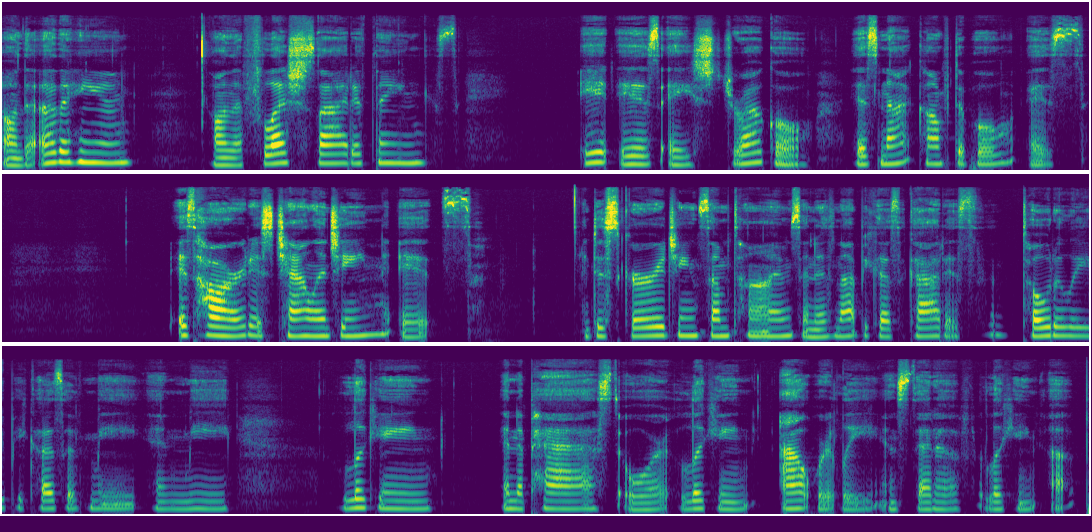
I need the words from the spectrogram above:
on the other hand, on the flesh side of things, it is a struggle. It's not comfortable. It's it's hard, it's challenging, it's discouraging sometimes, and it's not because God is totally because of me and me looking in the past or looking outwardly instead of looking up.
